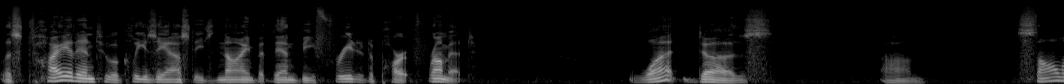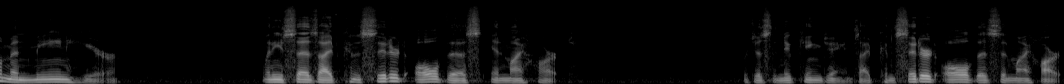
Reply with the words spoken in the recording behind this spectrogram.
Let's tie it into Ecclesiastes 9, but then be free to depart from it. What does um, Solomon mean here when he says, I've considered all this in my heart? Which is the New King James. I've considered all this in my heart.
